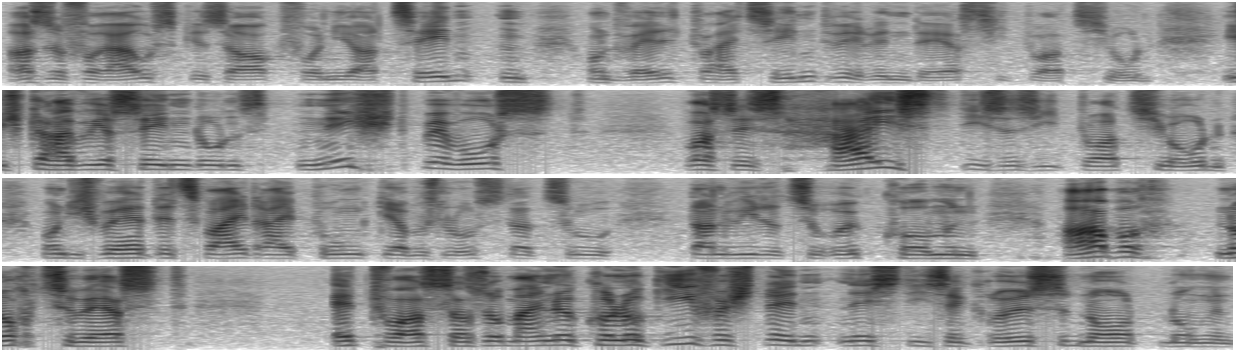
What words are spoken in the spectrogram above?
also vorausgesagt von Jahrzehnten und weltweit sind wir in der Situation. Ich glaube, wir sind uns nicht bewusst, was es heißt, diese Situation. Und ich werde zwei, drei Punkte am Schluss dazu dann wieder zurückkommen. Aber noch zuerst etwas, also mein Ökologieverständnis, diese Größenordnungen,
